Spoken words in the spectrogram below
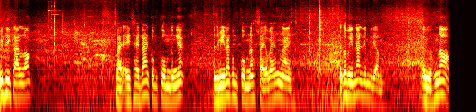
วิธีการล็อก ใส่ไอ้ใช้ด้านกลมๆตรงเนี้ย มันจะมีด้านกลมๆนะใส่เอาไว้ข้างใน แล้วก็มีด้านเหลี่ยมๆเอออยู่ข้างนอก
